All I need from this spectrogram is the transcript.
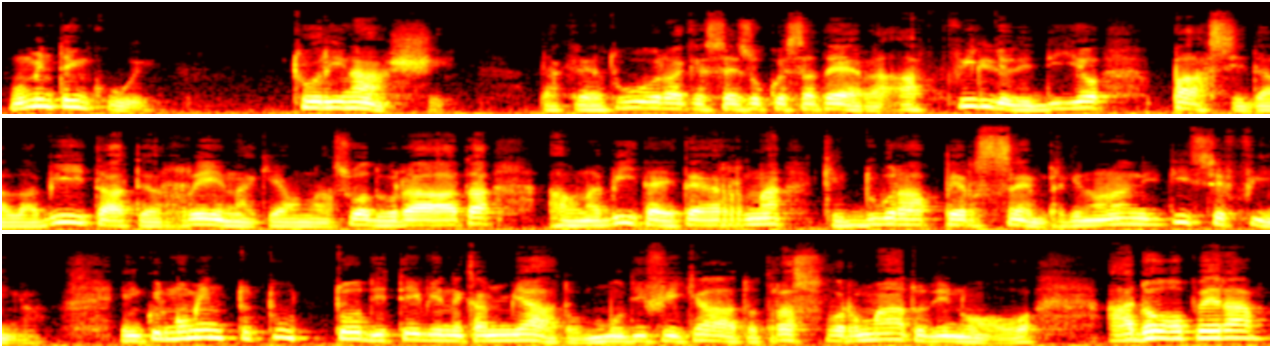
momento in cui tu rinasci, la creatura che sei su questa terra, a figlio di Dio, passi dalla vita terrena che ha una sua durata a una vita eterna che dura per sempre, che non ha inizio e fine. E in quel momento tutto di te viene cambiato, modificato, trasformato di nuovo, ad opera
